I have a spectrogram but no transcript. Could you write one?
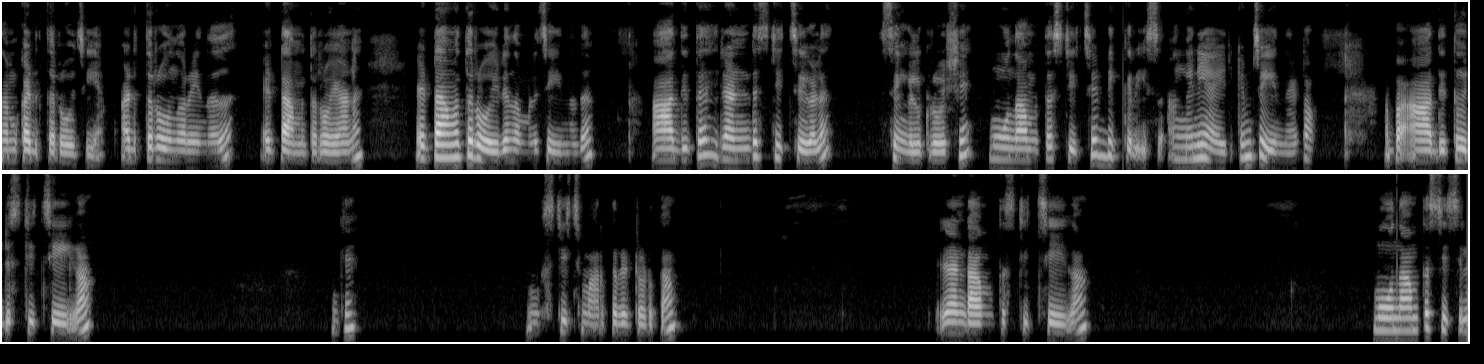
നമുക്ക് അടുത്ത റോ ചെയ്യാം. അടുത്ത റോ എന്ന് പറയുന്നത് എട്ടാമത്തെ റോ ആണ്. എട്ടാമത്തെ റോയിൽ നമ്മൾ ചെയ്യുന്നത് ആദ്യത്തെ രണ്ട് സ്റ്റിച്ചുകൾ സിംഗിൾ ക്രോഷ്യ മൂന്നാമത്തെ സ്റ്റിച്ച് ഡിക്രീസ് അങ്ങനെയായിരിക്കും ചെയ്യുന്നത് കേട്ടോ. അപ്പൊ ആദ്യത്തെ ഒരു സ്റ്റിച്ച് ചെയ്യുക. ഓക്കെ സ്റ്റിച്ച് മാർക്കർ ഇട്ട് കൊടുക്കാം. രണ്ടാമത്തെ സ്റ്റിച്ച് ചെയ്യുക. മൂന്നാമത്തെ സ്റ്റിച്ചിൽ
